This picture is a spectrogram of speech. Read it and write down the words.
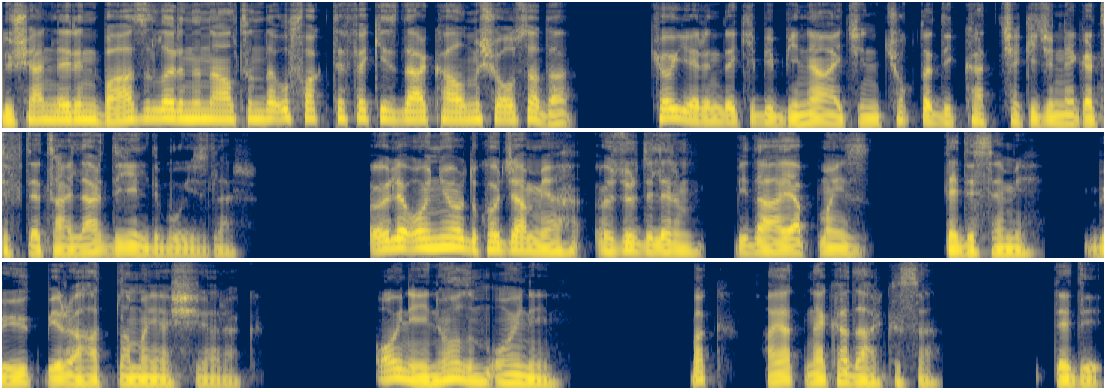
Düşenlerin bazılarının altında ufak tefek izler kalmış olsa da köy yerindeki bir bina için çok da dikkat çekici negatif detaylar değildi bu izler. Öyle oynuyorduk hocam ya, özür dilerim, bir daha yapmayız, dedi Semih, büyük bir rahatlama yaşayarak. Oynayın oğlum, oynayın. Bak, hayat ne kadar kısa, dedi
